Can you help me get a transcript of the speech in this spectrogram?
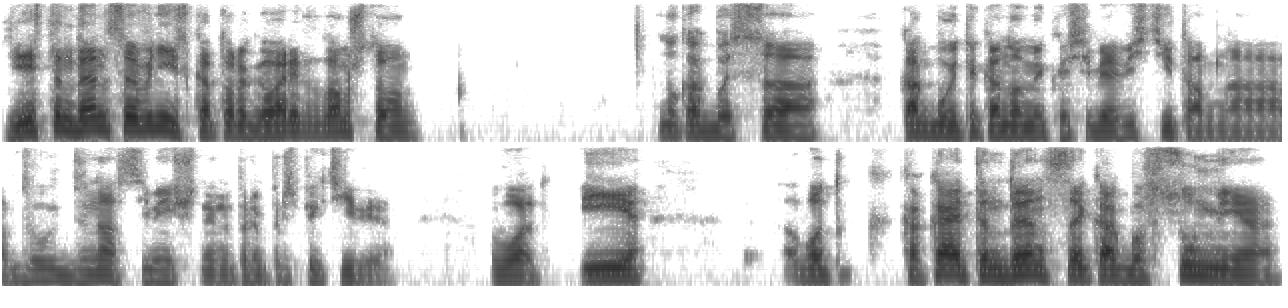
Есть тенденция вниз, которая говорит о том, что, ну, как бы с, как будет экономика себя вести там на 12-месячной, например, перспективе. Вот. И вот какая тенденция как бы в сумме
